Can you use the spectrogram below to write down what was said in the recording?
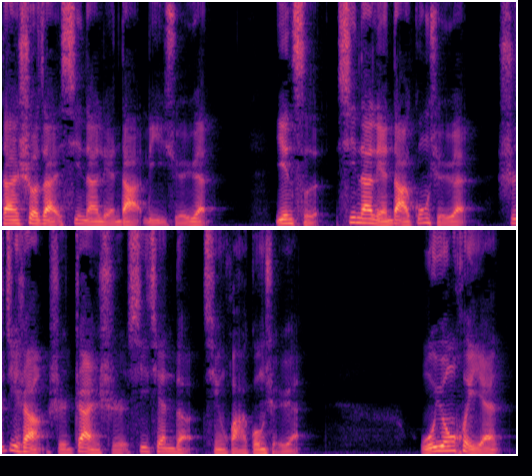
但设在西南联大理学院。因此，西南联大工学院实际上是战时西迁的清华工学院。毋庸讳言，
